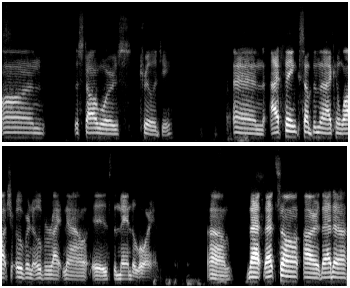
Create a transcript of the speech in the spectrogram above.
on the Star Wars trilogy, and I think something that I can watch over and over right now is The Mandalorian. Um, that that song or that uh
